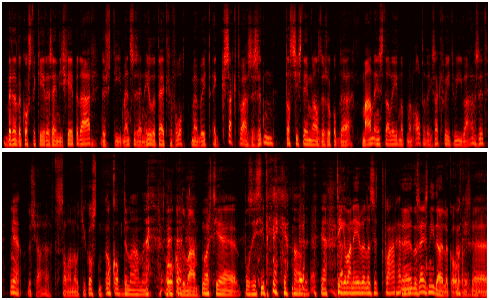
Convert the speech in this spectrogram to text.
binnen de kortste keren zijn die schepen daar. Dus die mensen zijn de hele tijd gevolgd. Men weet exact waar ze zitten. Dat systeem gaan ze dus ook op de maan installeren, dat men altijd exact weet wie waar zit. ja. Dus ja, het zal een nootje kosten. Ook op de maan Ook op de maan. wordt je positie bijgehouden. Ja. Tegen wanneer willen ze het klaar hebben? Eh, daar zijn ze niet duidelijk over. Ja. Eh,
